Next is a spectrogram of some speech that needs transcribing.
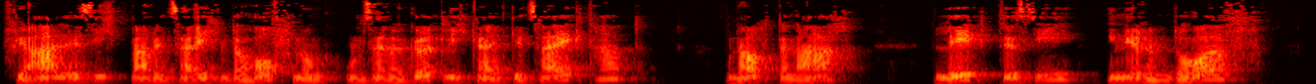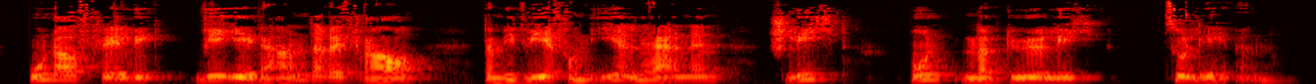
für alle sichtbare Zeichen der Hoffnung und seiner Göttlichkeit gezeigt hat, und auch danach lebte sie in ihrem Dorf unauffällig wie jede andere Frau, damit wir von ihr lernen, schlicht und natürlich zu leben.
